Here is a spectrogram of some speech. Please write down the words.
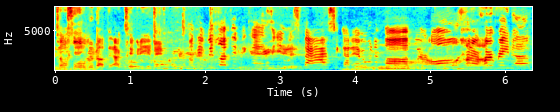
Tell us a little bit about the activity you made. Okay, we loved it because it was fast. It got everyone involved. We were all had our heart rate up.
